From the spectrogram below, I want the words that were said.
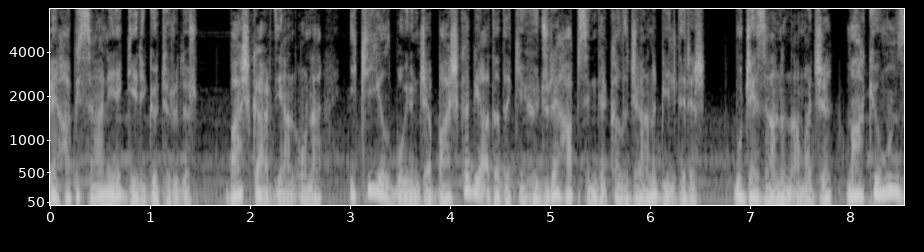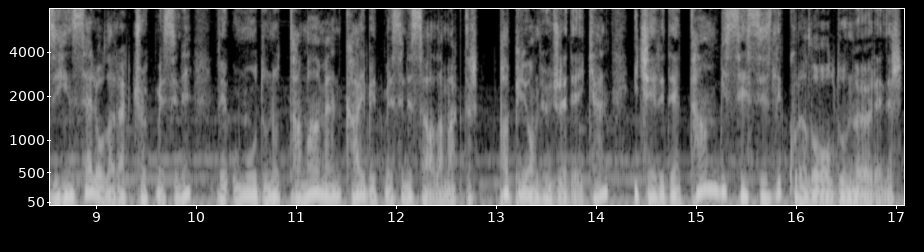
ve hapishaneye geri götürülür. Baş gardiyan ona iki yıl boyunca başka bir adadaki hücre hapsinde kalacağını bildirir. Bu cezanın amacı mahkumun zihinsel olarak çökmesini ve umudunu tamamen kaybetmesini sağlamaktır. Papillon hücredeyken içeride tam bir sessizlik kuralı olduğunu öğrenir.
